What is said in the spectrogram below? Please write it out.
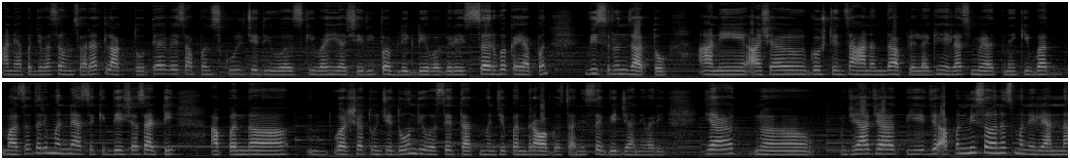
आणि आपण जेव्हा संसारात लागतो त्यावेळेस आपण स्कूलचे दिवस किंवा ही अशी रिपब्लिक डे वगैरे सर्व काही आपण विसरून जातो. आणि अशा गोष्टींचा आनंद आपल्याला घ्यायलाच मिळत नाही किंवा माझं तरी म्हणणं असं की देशासाठी आपण वर्षातून जे दोन दिवस येतात म्हणजे पंधरा ऑगस्ट आणि सव्वीस जानेवारी ह्या ज्या ज्या हे जे आपण मी सणच म्हणेल यांना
